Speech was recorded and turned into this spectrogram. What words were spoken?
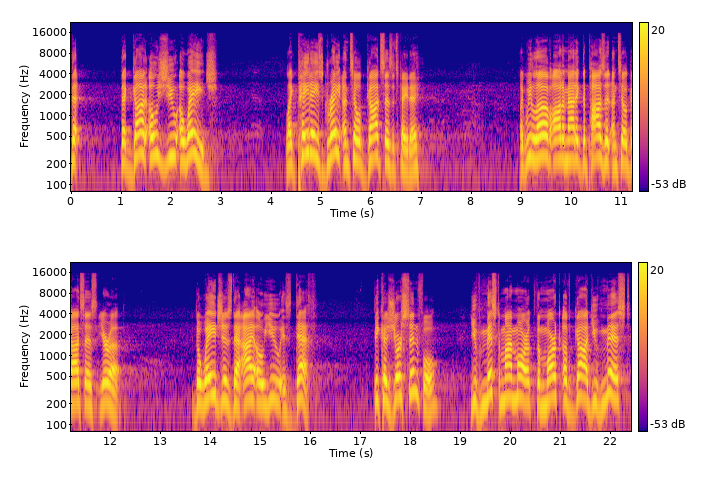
That that God owes you a wage. Like payday's great until God says it's payday. Like we love automatic deposit until God says you're up. The wages that I owe you is death. Because you're sinful, you've missed my mark, the mark of God, you've missed.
